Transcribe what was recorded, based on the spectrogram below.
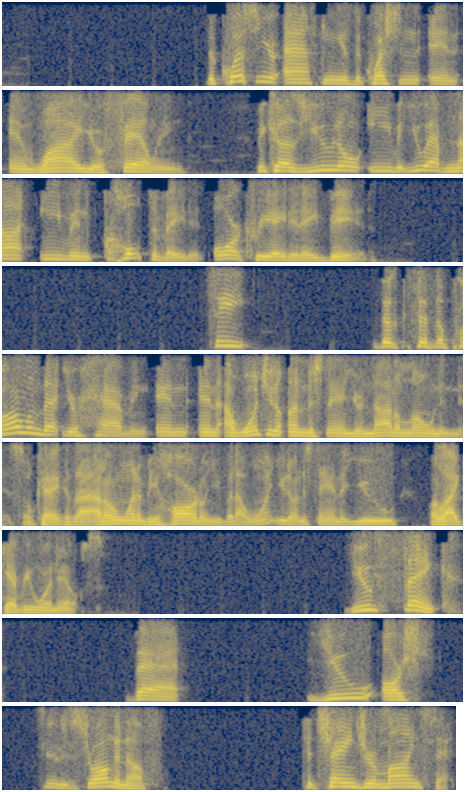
The question you're asking is the question and and why you're failing because you don't even you have not even cultivated or created a bid. See, the, the the problem that you're having, and and I want you to understand, you're not alone in this, okay? Because I, I don't want to be hard on you, but I want you to understand that you are like everyone else. You think that you are excuse me, strong enough to change your mindset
